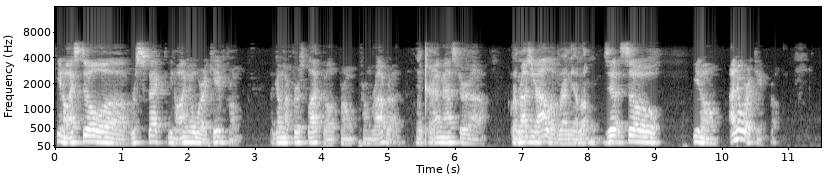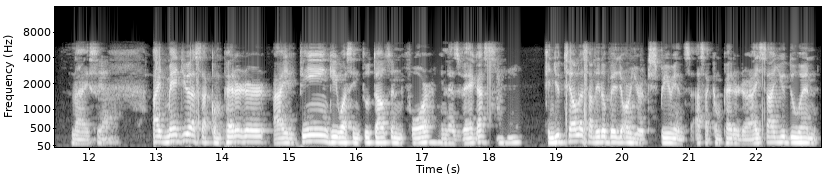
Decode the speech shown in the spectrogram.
you know, I still uh, respect. You know, I know where I came from. I got my first black belt from from Rod Rod, Okay. Grandmaster uh, Grandmaster. Rodney Allo. Rodney Allo. So, you know, I know where I came from. Nice. Yeah. I met you as a competitor. I think it was in 2004 in Las Vegas. hmm Can you tell us a little bit of your experience as a competitor? I saw you doing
